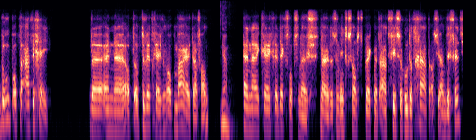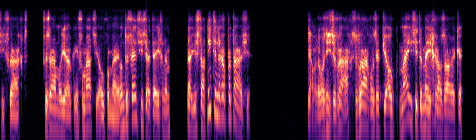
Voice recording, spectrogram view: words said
beroep op de AVG. De, en op, de, op de wetgeving openbaarheid daarvan. Ja. En hij kreeg deksel op zijn neus. Nou, dat is een interessant gesprek met Aad Visser hoe dat gaat als je aan Defensie vraagt. Verzamel jij ook informatie over mij? Want Defensie zei tegen hem, nou je staat niet in de rapportage. Ja, maar dat was niet zijn vraag. Zijn vraag was: heb je ook mij zitten meegrasharken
